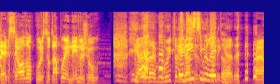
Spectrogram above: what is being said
Deve ser uma loucura estudar pro Enem no jogo. Cara, não é muito legal. Não tão Simulator. ligado. É.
